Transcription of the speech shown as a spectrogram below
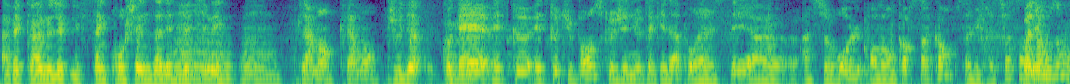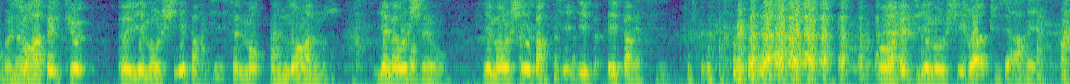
avec quand même les, les cinq prochaines années de Mmh, dessiner. mmh, mmh. Clairement, clairement. Je veux dire, Mais est-ce que, est-ce que tu penses que Genio Takeda pourrait rester à, à ce rôle pendant encore 5 ans? Ça lui ferait Bah 71 non, ans, on se bonhomme. rappelle que euh, Yamauchi est parti seulement un an après. 72. Yamauchi, 71. Yamauchi est parti et, et par- Merci. On rappelle que Yamauchi Toi, tu sers à rien.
